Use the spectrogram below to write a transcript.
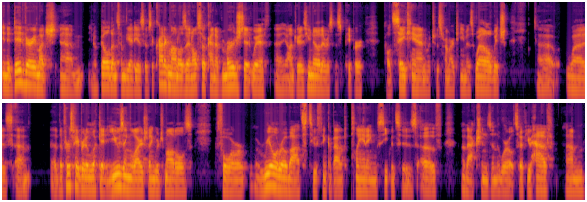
and it did very much um, you know build on some of the ideas of socratic models and also kind of merged it with uh, Andrey as you know there was this paper called SAYCAN which was from our team as well which uh, was um, the first paper to look at using large language models for real robots to think about planning sequences of of actions in the world. So if you have um,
